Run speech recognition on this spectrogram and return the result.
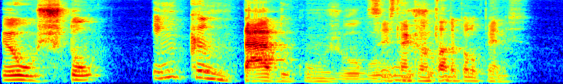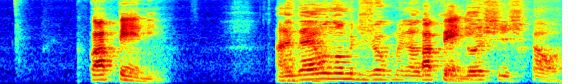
eu estou encantado com o jogo. Você está encantado jogo... pelo penis Com a Penny. Ainda é um nome de jogo melhor com do que 2XKO.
